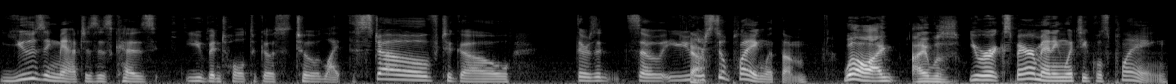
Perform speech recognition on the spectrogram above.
using matches is because you've been told to go to light the stove, to go. There's a so you Yeah. were still playing with them. Well, I I was You were experimenting, which equals playing.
